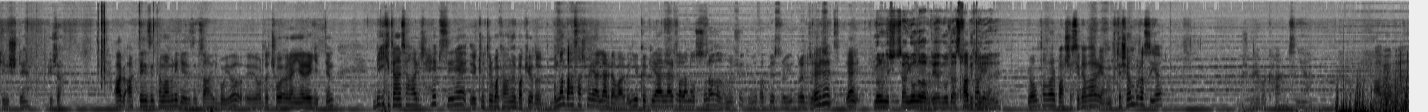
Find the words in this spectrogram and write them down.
genişliği güzel. Abi Akdeniz'in tamamını gezdim sahil boyu. Ee, orada çoğu öğren yere gittim. Bir iki tanesi hariç hepsine e, Kültür Bakanlığı bakıyordu. Bundan daha saçma yerler de vardı. Yıkık yerler falan olsun. Sağ ol buna bir şey yok ki. Ufak bir restoran burayı düzeltirsin. Evet. Yani Yolun içi, sen yolda var buraya. Yolda asfalt Tabii, beton tabii. yani. Yolda var, bahçesi de var yani. Muhteşem burası ya. Şuraya bakar mısın ya? Abi yok ya.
